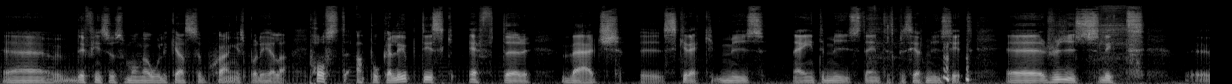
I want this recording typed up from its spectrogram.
Eh, det finns ju så många olika subgenrer på det hela. Postapokalyptisk eftervärlds eh, skräckmys. Nej, inte mys, det är inte speciellt mysigt. Eh, rysligt. Eh,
